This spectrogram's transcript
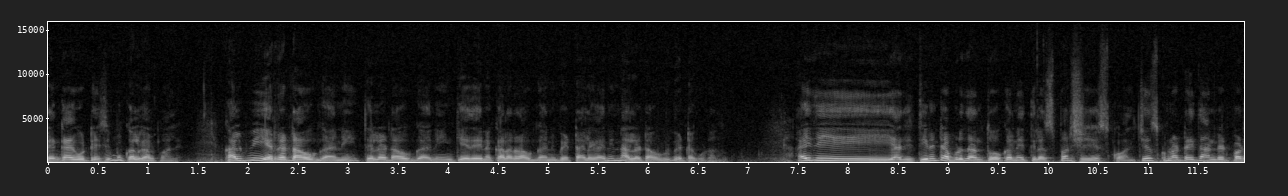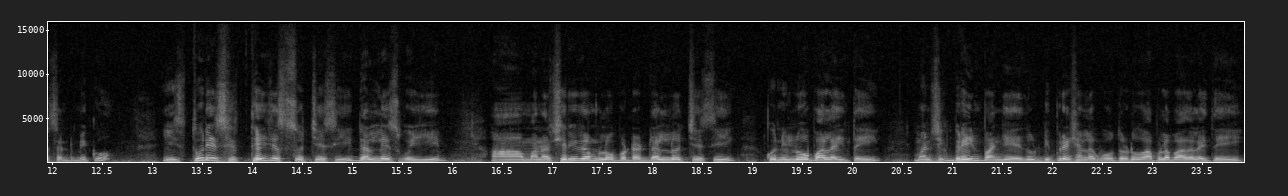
టెంకాయ కొట్టేసి ముక్కలు కలపాలి. కలిపి ఎర్రటావు కానీ తెల్లటావుకు కానీ ఇంకేదైనా కలర్ ఆవుకు కానీ పెట్టాలి కానీ నల్లటావుకు పెట్టకూడదు. అయితే అది తినేటప్పుడు దాని తోకనే తిల స్పర్శ చేసుకోవాలి. చేసుకున్నట్టయితే హండ్రెడ్ పర్సెంట్ మీకు ఈ సూర్య తేజస్సు వచ్చేసి డల్లేసి పోయి మన శరీరం లోపల డల్ వచ్చేసి కొన్ని లోపాలు అవుతాయి. మనిషికి బ్రెయిన్ పనిచేయదు డిప్రెషన్లకు పోతాడు అప్పుల బాధలు అవుతాయి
